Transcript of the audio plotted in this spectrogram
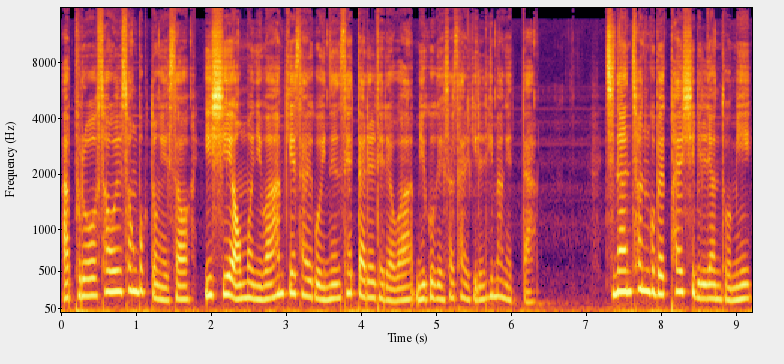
앞으로 서울 성북동에서 이 씨의 어머니와 함께 살고 있는 세 딸을 데려와 미국에서 살기를 희망했다. 지난 1981년 도미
